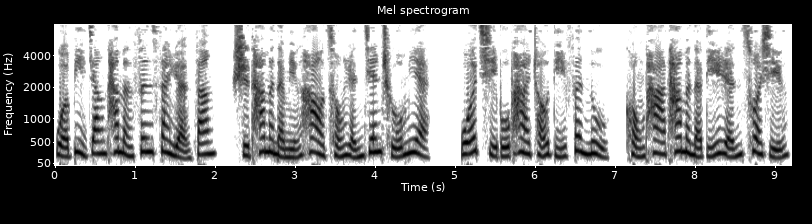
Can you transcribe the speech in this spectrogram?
我必将他们分散远方，使他们的名号从人间除灭。我岂不怕仇敌愤怒？恐怕他们的敌人错行，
